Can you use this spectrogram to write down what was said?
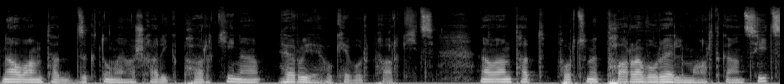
նա անդադ ձգտում է աշխարհիկ փառքի նա հերույ է հոգևոր փառքից նա անդադ փորձում է փառավորել մարդկանցից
